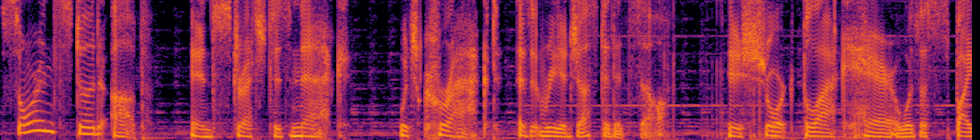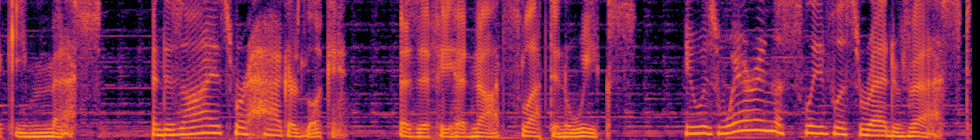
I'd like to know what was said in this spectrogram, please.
Soren stood up and stretched his neck, which cracked as it readjusted itself. His short black hair was a spiky mess, and his eyes were haggard looking, as if he had not slept in weeks. He was wearing a sleeveless red vest,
